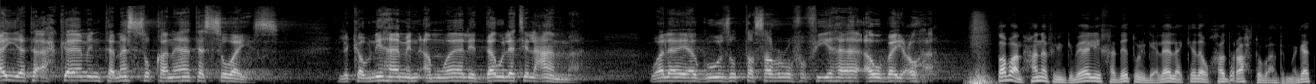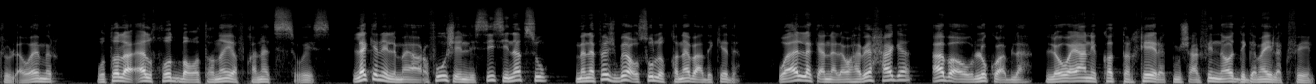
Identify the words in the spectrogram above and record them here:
اية أحكام تمس قناة السويس لكونها من أموال الدولة العامة ولا يجوز التصرف فيها أو بيعها. طبعا حنفي الجبالي خدته الجلالة كده وخد راحته بعد ما جات له الأوامر وطلع قال خطبة وطنية في قناة السويس. لكن اللي ما يعرفوش إن السيسي نفسه ما نفاش بيع أصول القناة بعد كده وقال لك أنا لو هبيع حاجة أبقى أقول لكم قبلها اللي هو يعني كتر خيرك مش عارفين نودي جمايلك فين.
